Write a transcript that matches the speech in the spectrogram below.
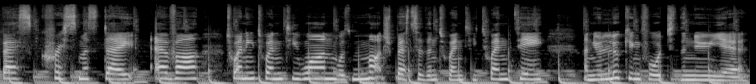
best Christmas day ever. 2021 was much better than 2020, and you're looking forward to the new year.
